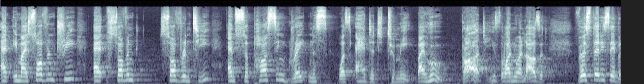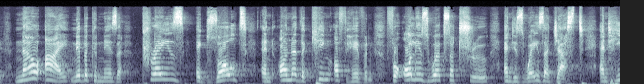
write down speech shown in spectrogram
And in my sovereignty, uh, sovereign, sovereignty and surpassing greatness was added to me. By who? God. He's the one who allows it. Verse 37 Now I, Nebuchadnezzar, praise, exalt, and honor the King of heaven, for all his works are true and his ways are just, and he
